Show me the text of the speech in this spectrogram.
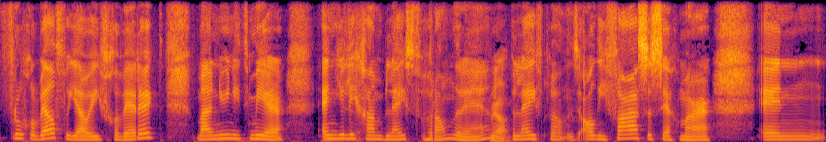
vroeger wel voor jou heeft gewerkt, maar nu niet meer. En je lichaam blijft veranderen. Hè? Ja. Blijft dus al die fases, zeg maar. En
